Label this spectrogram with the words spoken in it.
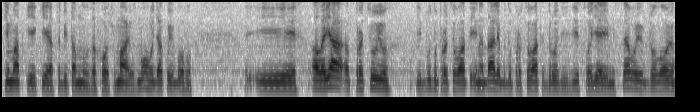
ті матки, які я собі там ну, захочу, маю змогу, дякую Богу. І, але я працюю і буду працювати і надалі буду працювати, друзі, зі своєю місцевою бджолою.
